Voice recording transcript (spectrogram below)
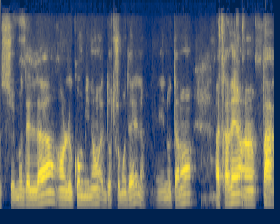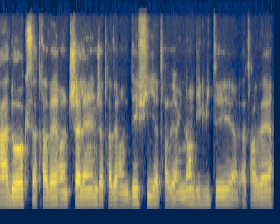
ce modèle-là en le combinant à d'autres modèles, et notamment à travers un paradoxe, à travers un challenge, à travers un défi, à travers une ambiguïté, à travers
